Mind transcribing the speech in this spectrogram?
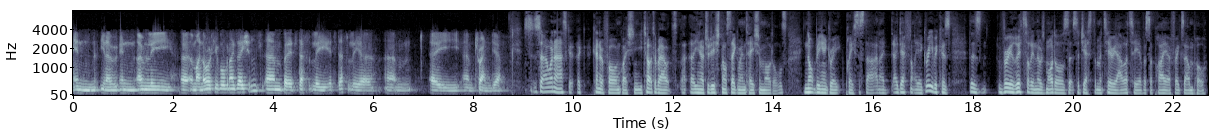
in you know in only uh, a minority of organisations, um, but it's definitely it's definitely a um, a um, trend. Yeah. So I want to ask a, a kind of a follow-on question. You talked about uh, you know traditional segmentation models not being a great place to start, and I I definitely agree because there's very little in those models that suggest the materiality of a supplier, for example,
